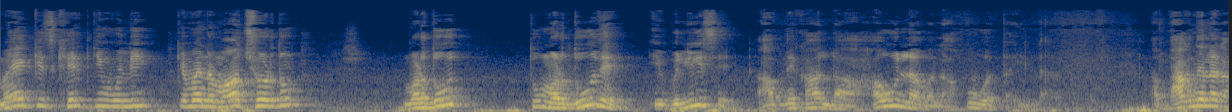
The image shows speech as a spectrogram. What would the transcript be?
मैं किस खेत की मूली कि मैं नमाज़ छोड़ दूँ? मरदूद तू मरदूद है इबलीस है। आपने कहा ला हौला वला कुव्वत इल्ला अब भागने लगा।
